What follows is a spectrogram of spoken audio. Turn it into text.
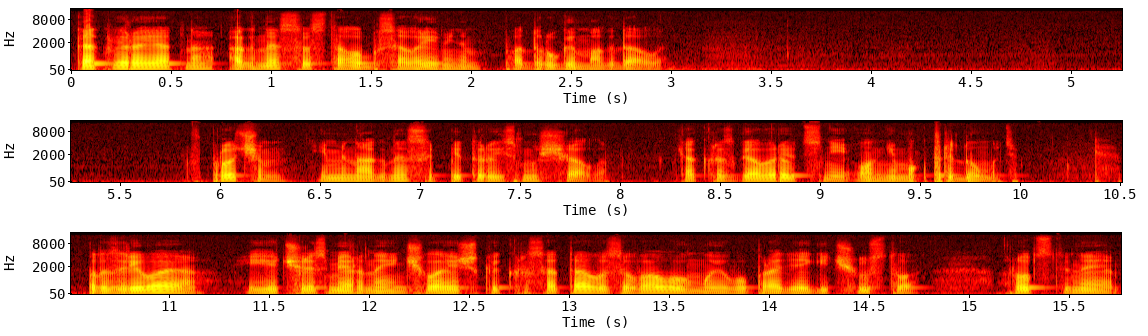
Как, вероятно, Агнесса стала бы со временем подругой Магдалы. Впрочем, именно Агнеса Питера и смущала. Как разговаривать с ней, он не мог придумать. Подозреваю, ее чрезмерная нечеловеческая красота вызывала у моего бродяги чувство, родственное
